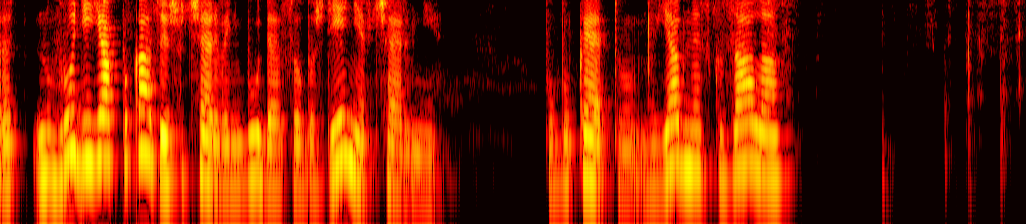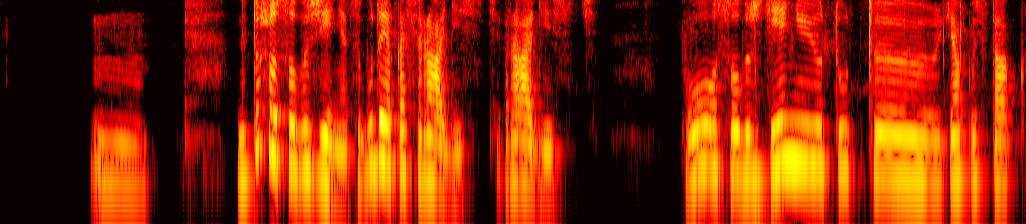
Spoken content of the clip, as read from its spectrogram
Е, Ну, вроді як показує, що червень буде освобождення в червні по букету. Ну, я б не сказала. Не то, що освобождення, це буде якась радість. Радість. По освобожденню тут е, якось так.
